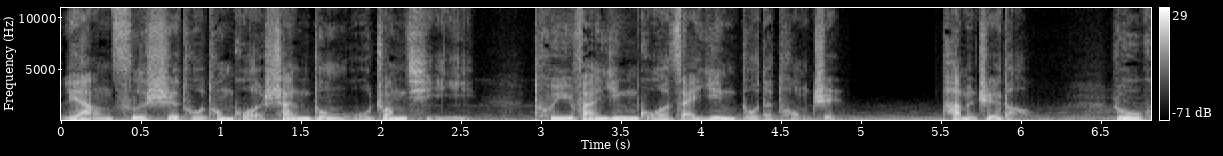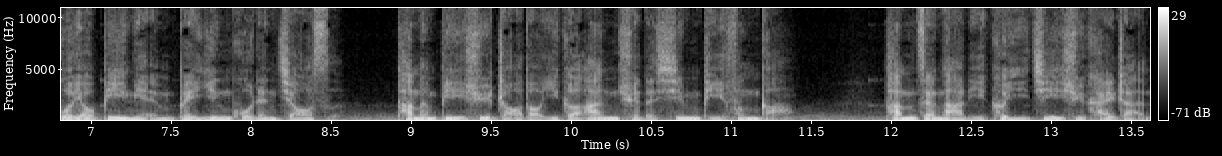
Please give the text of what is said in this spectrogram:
两次试图通过煽动武装起义推翻英国在印度的统治。他们知道，如果要避免被英国人绞死，他们必须找到一个安全的新避风港。他们在那里可以继续开展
